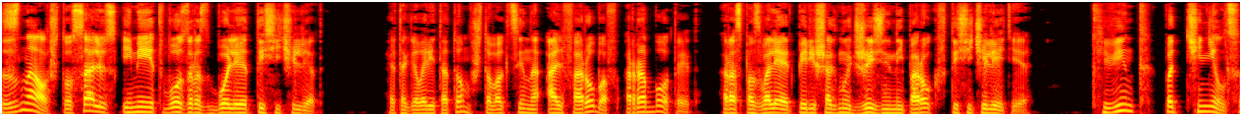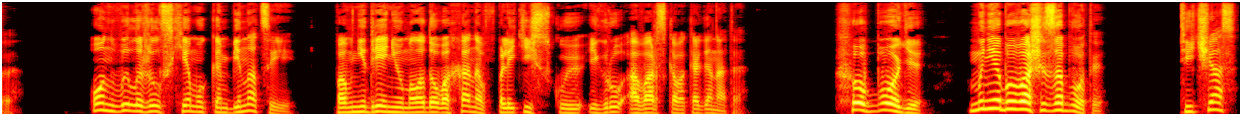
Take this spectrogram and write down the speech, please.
знал, что Салюс имеет возраст более тысячи лет. Это говорит о том, что вакцина альфа-робов работает, раз позволяет перешагнуть жизненный порог в тысячелетие. Квинт подчинился. Он выложил схему комбинации по внедрению молодого хана в политическую игру аварского каганата. «О боги! Мне бы ваши заботы!» Сейчас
